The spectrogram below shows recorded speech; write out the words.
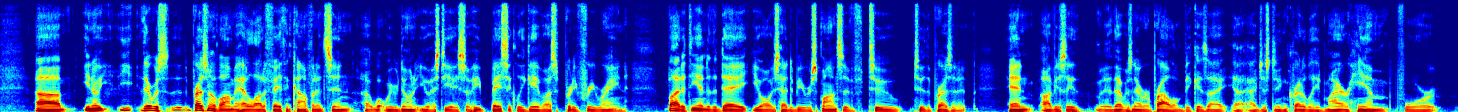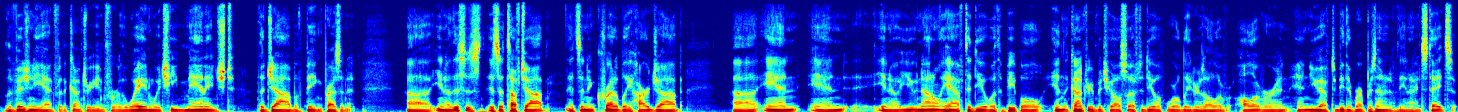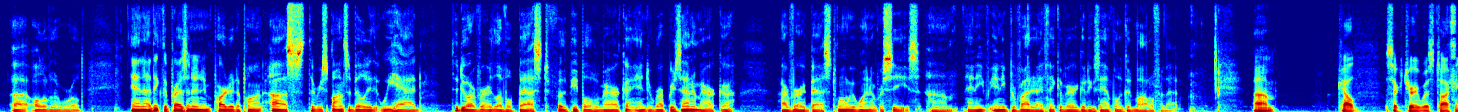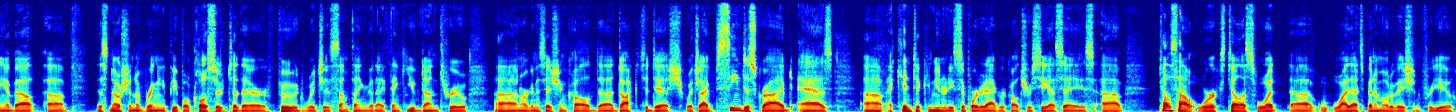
Um, you know, there was President Obama had a lot of faith and confidence in uh, what we were doing at USDA, so he basically gave us pretty free reign. But at the end of the day, you always had to be responsive to to the president, and obviously uh, that was never a problem because I I just incredibly admire him for the vision he had for the country and for the way in which he managed the job of being president. Uh, you know, this is is a tough job. It's an incredibly hard job. Uh, and and you know you not only have to deal with the people in the country, but you also have to deal with world leaders all over all over, and, and you have to be the representative of the United States uh, all over the world. And I think the president imparted upon us the responsibility that we had to do our very level best for the people of America and to represent America our very best when we went overseas. Um, and he and he provided, I think, a very good example, a good model for that. Um, Kyle Secretary was talking about uh, this notion of bringing people closer to their food, which is something that I think you've done through uh, an organization called uh, Dock to Dish, which I've seen described as uh, akin to community supported agriculture CSAs. Uh, tell us how it works. Tell us what uh, why that's been a motivation for you.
